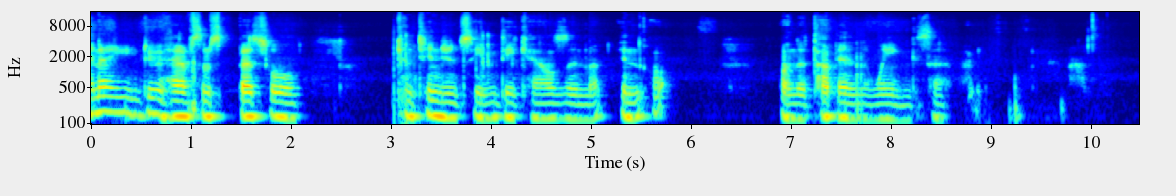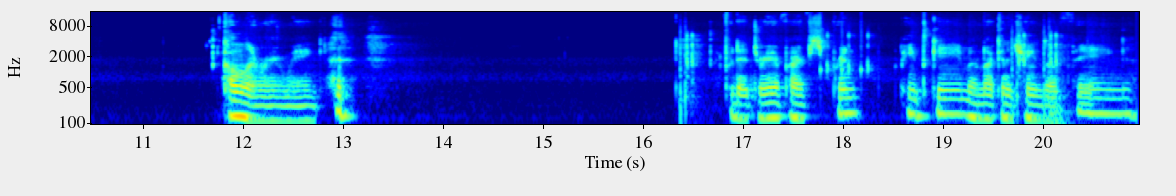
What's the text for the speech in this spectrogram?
And I do have some special contingency decals in my, in on the top end of the wing. So coloring wing. For that 305 sprint paint scheme, I'm not going to change a thing.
